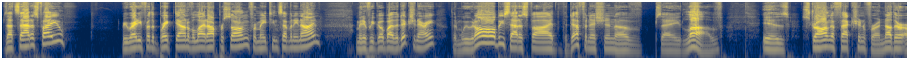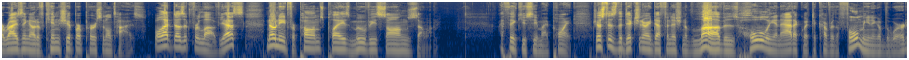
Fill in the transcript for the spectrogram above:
Does that satisfy you? Are you ready for the breakdown of a light opera song from 1879? I mean, if we go by the dictionary, then we would all be satisfied that the definition of, say, love is strong affection for another arising out of kinship or personal ties. Well, that does it for love, yes? No need for poems, plays, movies, songs, so on. I think you see my point. Just as the dictionary definition of love is wholly inadequate to cover the full meaning of the word,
